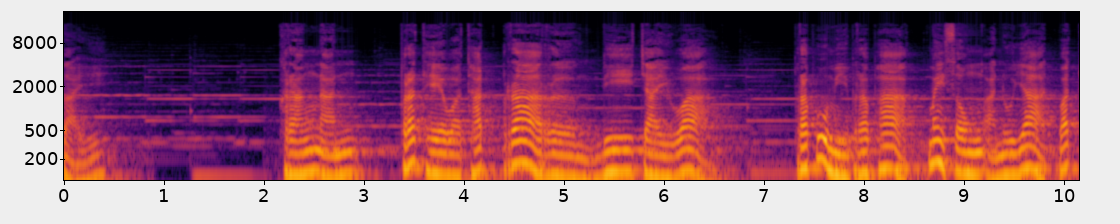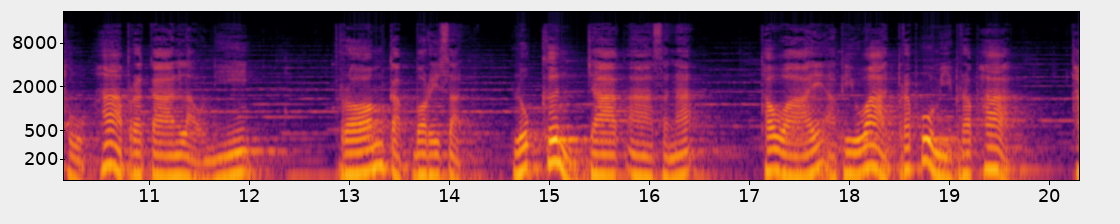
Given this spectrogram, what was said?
สัย ครั้งนั้น พระเทวทัตร่าเริงดีใจว่า พระผู้มีพระภาคไม่ทรงอนุญาตวัตถุห้าประการเหล่านี้ พร้อมกับบริษัท ลุกขึ้นจากอาสนะ ถวายอภิวาทพระผู้มีพระภาคท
